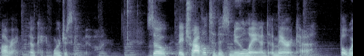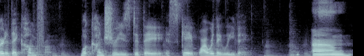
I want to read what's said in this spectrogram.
All right, okay, we're just gonna move on. So they traveled to this new land, America, but where did they come from? What countries did they escape? Why were they leaving? Um,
